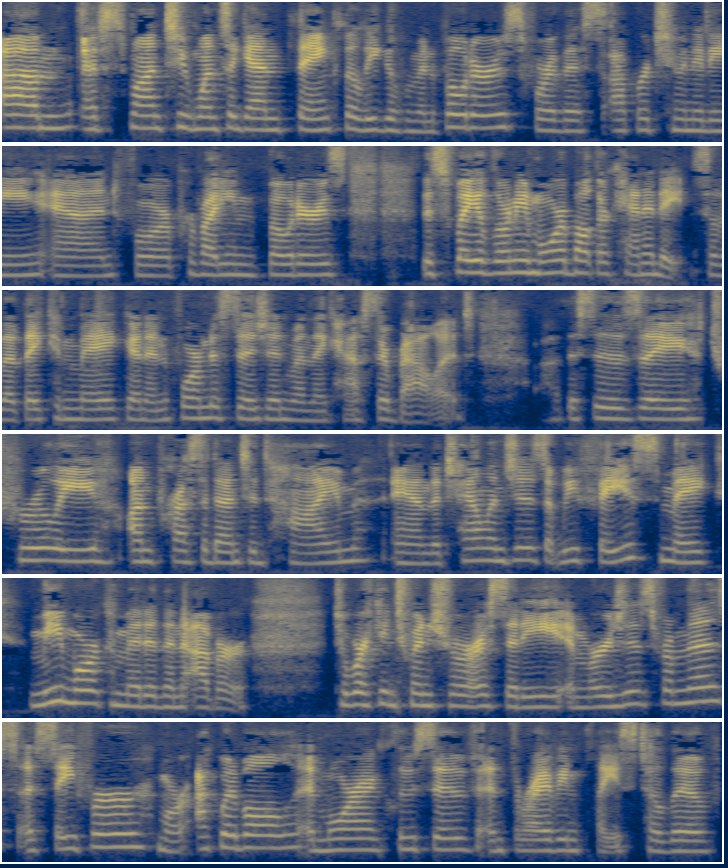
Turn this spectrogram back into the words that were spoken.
Um, I just want to once again thank the League of Women Voters for this opportunity and for providing voters this way of learning more about their candidates so that they can make an informed decision when they cast their ballot. Uh, this is a truly unprecedented time, and the challenges that we face make me more committed than ever to working to ensure our city emerges from this a safer, more equitable, and more inclusive and thriving place to live,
